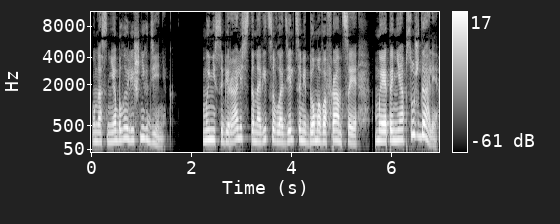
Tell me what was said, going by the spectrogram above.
У нас не было лишних денег. Мы не собирались становиться владельцами дома во Франции. Мы это не обсуждали.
